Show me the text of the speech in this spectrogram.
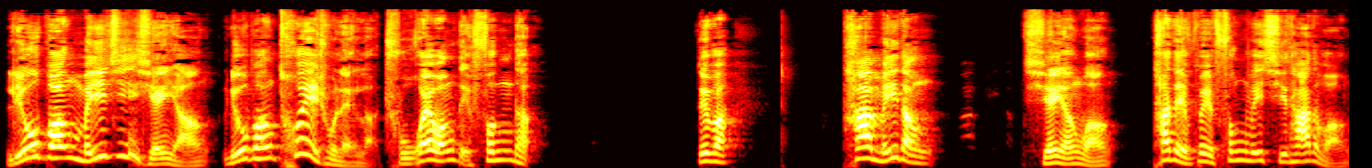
刘邦没进咸阳，刘邦退出来了，楚怀王得封他，对吧？他没当咸阳王，他得被封为其他的王。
